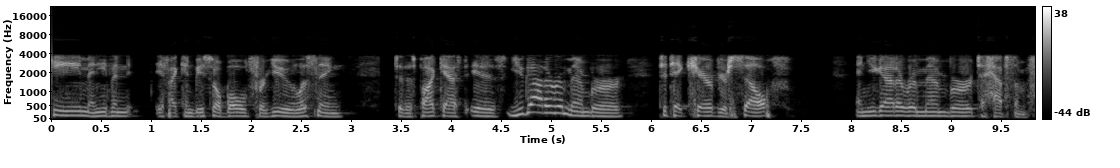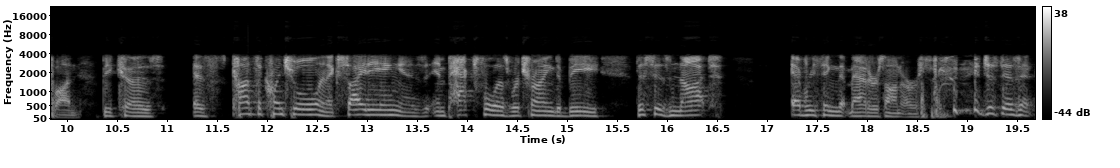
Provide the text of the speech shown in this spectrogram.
team, and even if I can be so bold for you listening to this podcast is you got to remember to take care of yourself and you got to remember to have some fun because as consequential and exciting, as impactful as we're trying to be, this is not everything that matters on earth. it just isn't.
